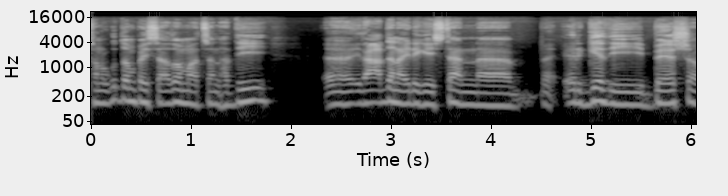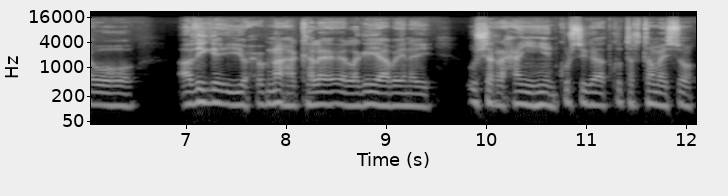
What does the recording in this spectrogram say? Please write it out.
tan ugu dambaysa adoo mahadsan haddii idaacaddan ay dhegeystaan ergadii beesha oo adiga iyo xubnaha kale ee laga yaabo inay u sharaxan yihiin kursiga aad ku tartamayso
